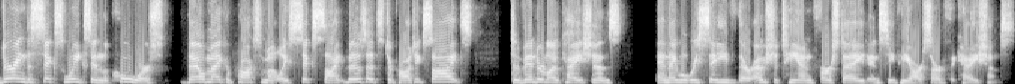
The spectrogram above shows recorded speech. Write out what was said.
During the six weeks in the course, they'll make approximately six site visits to project sites, to vendor locations, and they will receive their OSHA 10 first aid and CPR certifications.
